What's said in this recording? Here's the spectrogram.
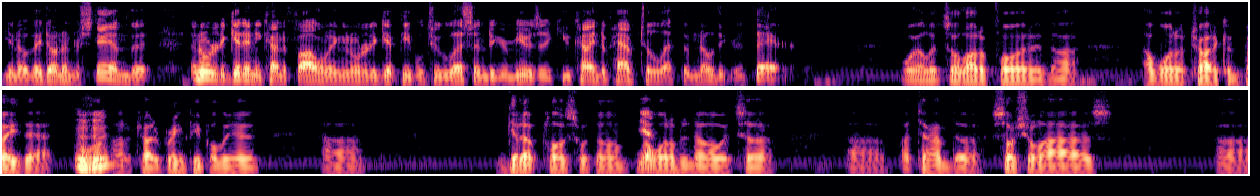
you know they don't understand that in order to get any kind of following, in order to get people to listen to your music, you kind of have to let them know that you're there. Well, it's a lot of fun, and uh, I want to try to convey that. I Mhm. want to try to bring people in, uh, get up close with them. Yeah. I want them to know it's a, uh, a time to socialize, uh,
